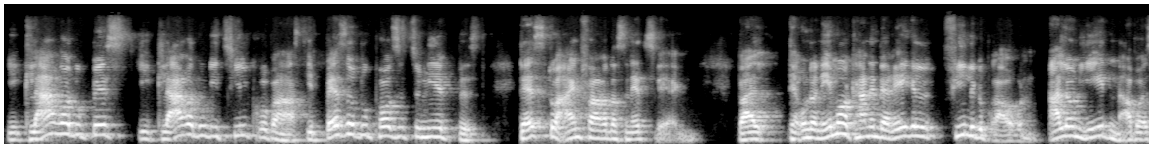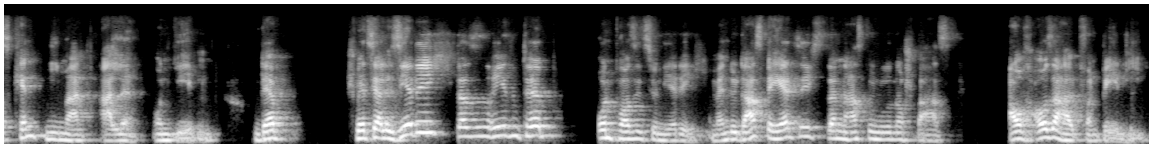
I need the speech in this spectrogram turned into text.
Je klarer du bist, je klarer du die Zielgruppe hast, je besser du positioniert bist, desto einfacher das Netzwerken. Weil der Unternehmer kann in der Regel viele gebrauchen, alle und jeden, aber es kennt niemand alle und jeden. Und der spezialisiert dich, das ist ein Riesentipp, und positioniert dich. Und wenn du das beherzigst, dann hast du nur noch Spaß auch außerhalb von BNI.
